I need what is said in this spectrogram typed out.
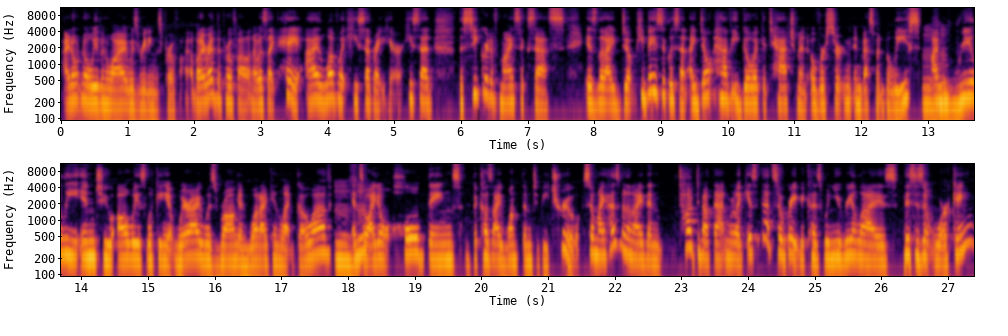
I don't know even why I was reading this profile, but I read the profile and I was like, hey, I love what he said right here. He said, the secret of my success is that I don't, he basically said, I don't have egoic attachment over certain investment beliefs. Mm-hmm. I'm really into always looking at where I was wrong and what I can let go of. Mm-hmm. And so I don't hold things because I want them to be true. So my husband and I then talked about that and we're like, isn't that so great? Because when you realize this isn't working,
